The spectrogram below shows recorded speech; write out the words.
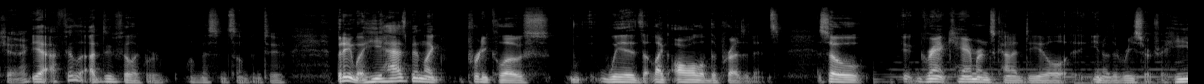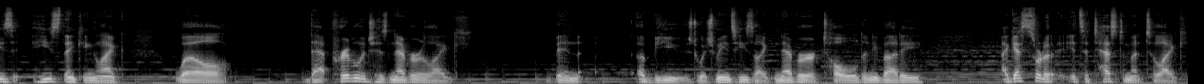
Okay. Yeah, I feel I do feel like we're we're missing something too. But anyway, he has been like pretty close with like all of the presidents. So Grant Cameron's kind of deal, you know, the researcher, he's he's thinking like, well, that privilege has never like been abused, which means he's like never told anybody. I guess sort of it's a testament to like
